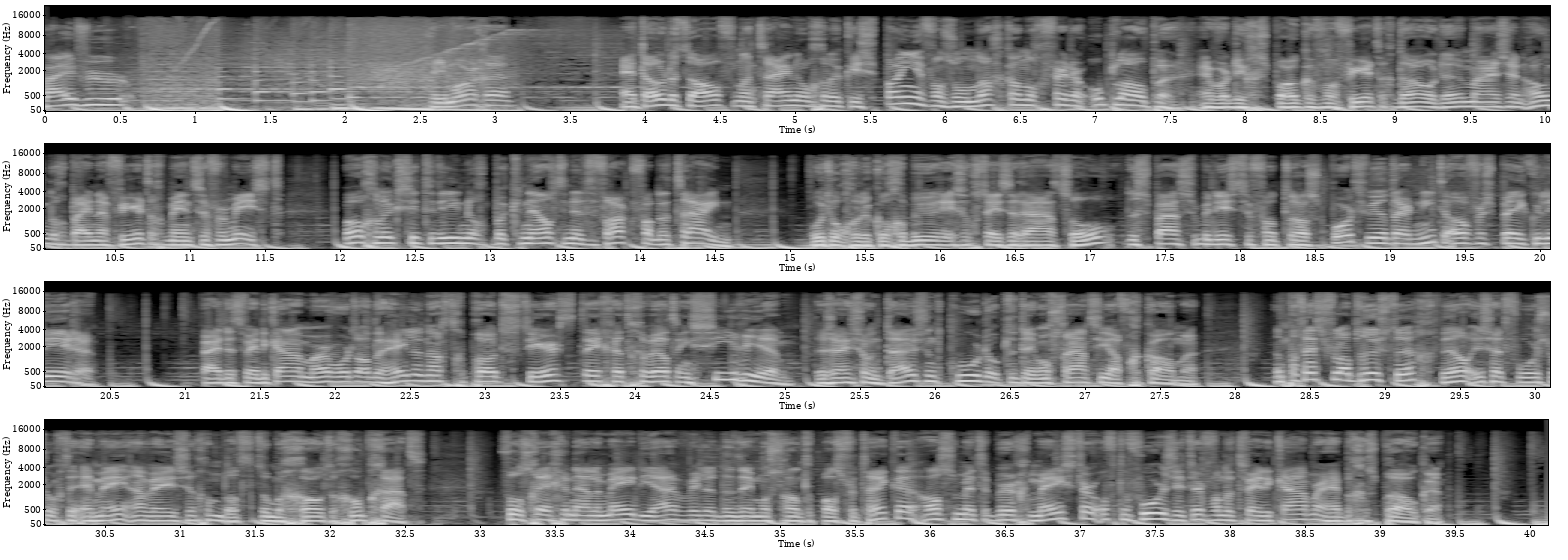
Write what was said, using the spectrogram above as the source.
5 uur. Goedemorgen. Het dodental van een treinongeluk in Spanje van zondag kan nog verder oplopen. Er wordt nu gesproken van 40 doden, maar er zijn ook nog bijna 40 mensen vermist. Mogelijk zitten die nog bekneld in het wrak van de trein. Hoe het ongeluk kon gebeuren is nog steeds een raadsel. De Spaanse minister van Transport wil daar niet over speculeren. Bij de Tweede Kamer wordt al de hele nacht geprotesteerd tegen het geweld in Syrië. Er zijn zo'n duizend Koerden op de demonstratie afgekomen. Het protest verloopt rustig, wel is het voorzorgde ME aanwezig omdat het om een grote groep gaat. Volgens regionale media willen de demonstranten pas vertrekken... als ze met de burgemeester of de voorzitter van de Tweede Kamer hebben gesproken.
